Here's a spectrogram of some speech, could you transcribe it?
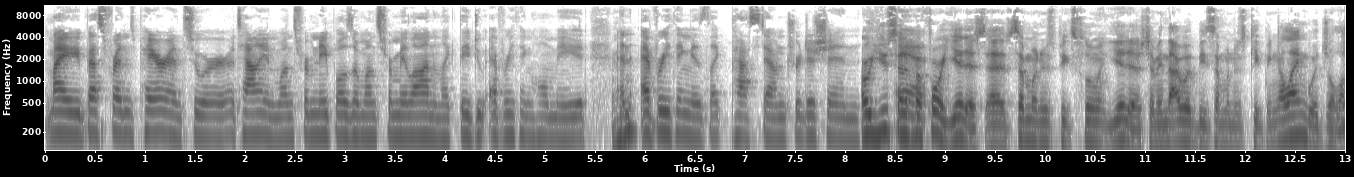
my best friend's parents who are Italian, one's from Naples and one's from Milan, and like they do everything homemade mm-hmm. and everything is like passed down tradition. Oh, you said it before Yiddish. As someone who speaks fluent Yiddish, I mean, that would be someone who's keeping a language alive.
